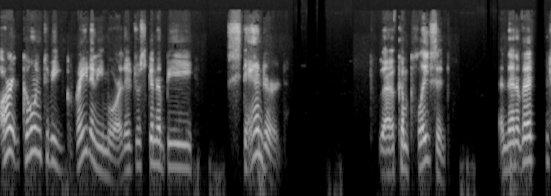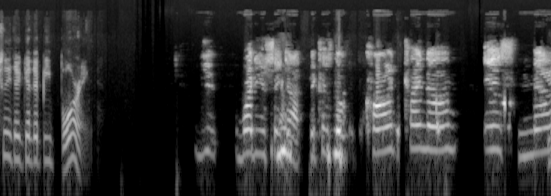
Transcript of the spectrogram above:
aren't going to be great anymore. They're just going to be standard, uh, complacent, and then eventually they're going to be boring. You, why do you say that? Because the card kind of is meh,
